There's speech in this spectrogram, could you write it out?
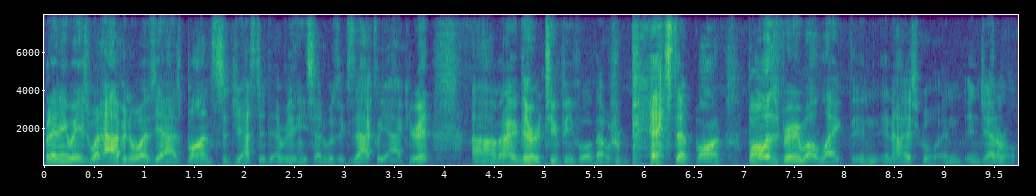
But anyways, what happened was yeah, as Bond suggested, everything he said was exactly accurate. Um, I think there were two people that were best at Bond. Bond was very well liked in, in high school and in general.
